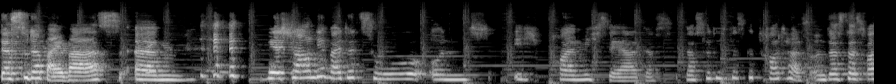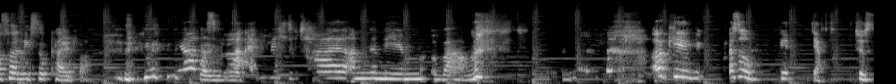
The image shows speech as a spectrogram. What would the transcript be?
dass du dabei warst. Ähm, wir schauen dir weiter zu und ich freue mich sehr, dass, dass du dich das getraut hast und dass das Wasser nicht so kalt war. Ja, das war eigentlich total angenehm warm. Okay, also, ja, tschüss.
